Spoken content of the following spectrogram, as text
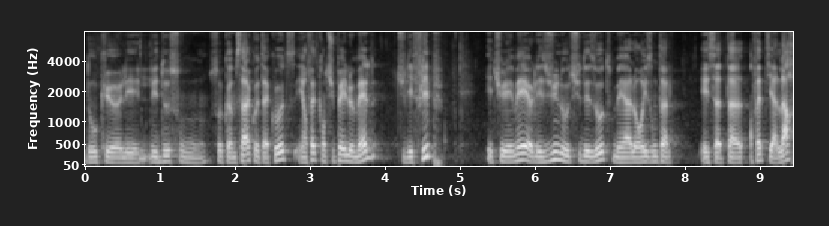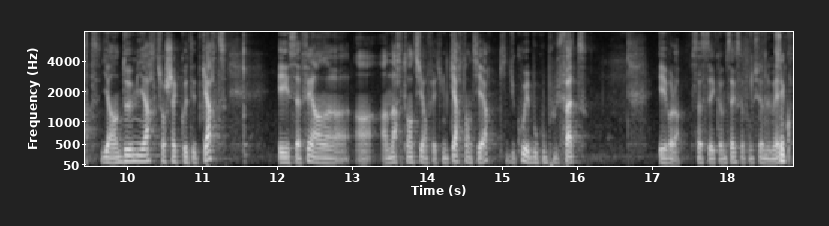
Donc les, les deux sont, sont comme ça, côte à côte. Et en fait, quand tu payes le meld, tu les flippes et tu les mets les unes au-dessus des autres, mais à l'horizontale. Et ça en fait, il y a l'art, il y a un demi-art sur chaque côté de carte. Et ça fait un, un, un art entier, en fait, une carte entière, qui du coup est beaucoup plus fat. Et voilà, ça c'est comme ça que ça fonctionne le C'est meld. con,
